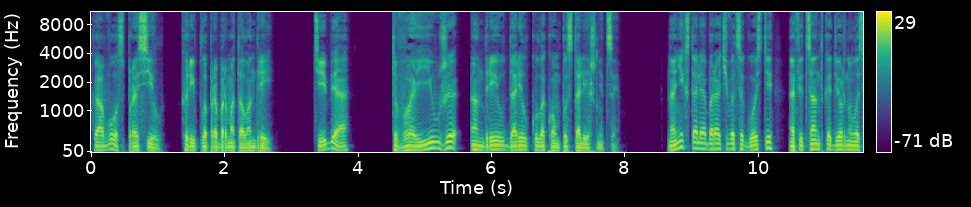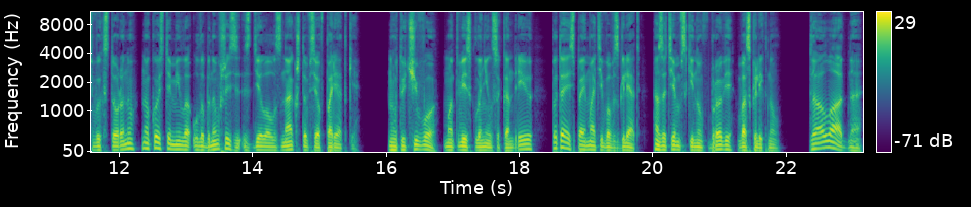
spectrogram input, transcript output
«Кого спросил?» — хрипло пробормотал Андрей. «Тебя». «Твои уже...» — Андрей ударил кулаком по столешнице. На них стали оборачиваться гости, официантка дернулась в их сторону, но Костя, мило улыбнувшись, сделал знак, что все в порядке. «Ну ты чего?» — Матвей склонился к Андрею, пытаясь поймать его взгляд, а затем, вскинув брови, воскликнул. «Да ладно!»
